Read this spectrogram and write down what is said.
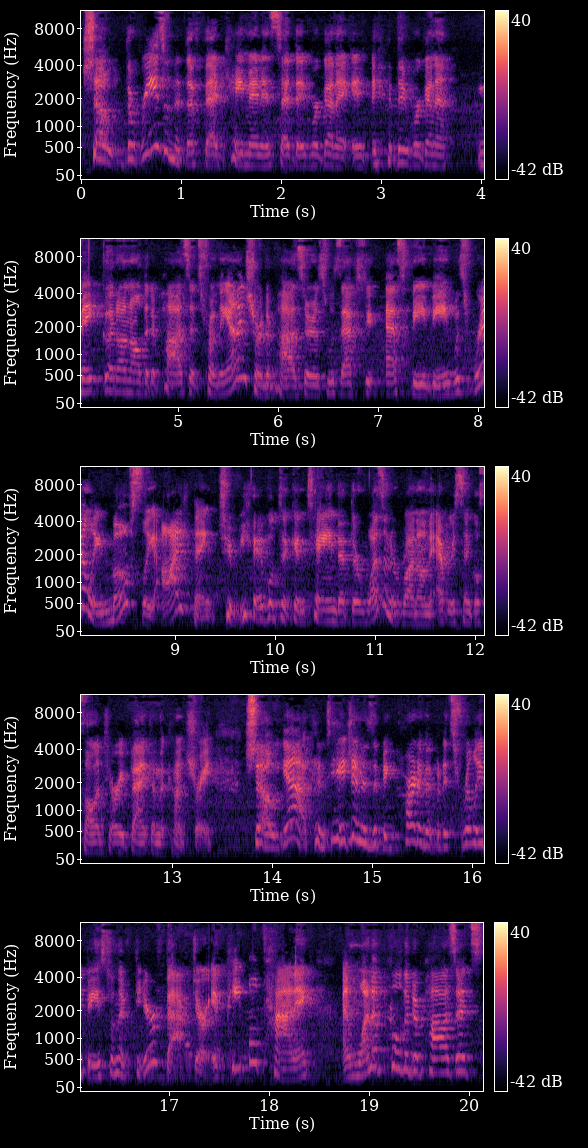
So the reason that the Fed came in and said they were going to they were going to make good on all the deposits from the uninsured depositors was SVB was really mostly, I think, to be able to contain that there wasn't a run on every single solitary bank in the country. So yeah, contagion is a big part of it, but it's really based on the fear factor. If people panic and want to pull the deposits,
